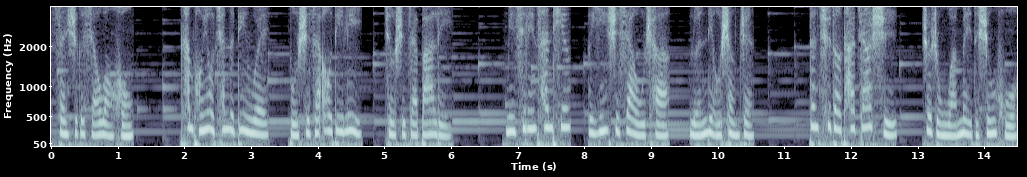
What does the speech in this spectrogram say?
算是个小网红，看朋友圈的定位不是在奥地利，就是在巴黎，米其林餐厅和英式下午茶轮流上阵。但去到他家时，这种完美的生活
